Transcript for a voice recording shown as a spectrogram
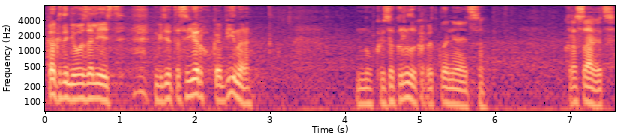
как на него залезть. Где-то сверху кабина. Ну-ка, закрыло, как отклоняется. Красавец.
